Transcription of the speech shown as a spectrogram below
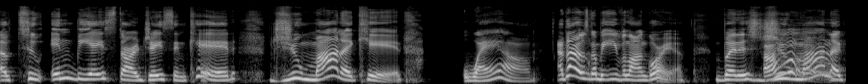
of two NBA star Jason Kidd, Jumana Kidd. Wow. I thought it was gonna be Eva Longoria, but it's Oh. Jumana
